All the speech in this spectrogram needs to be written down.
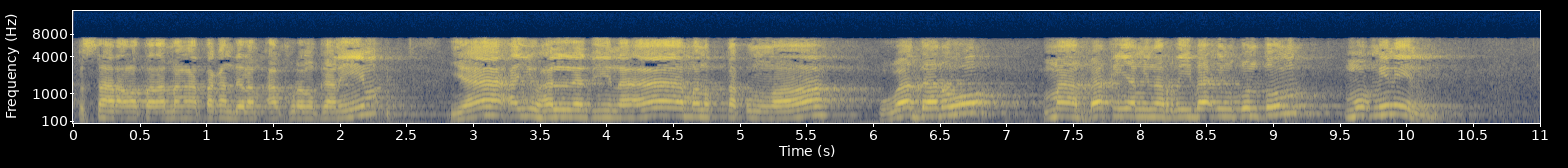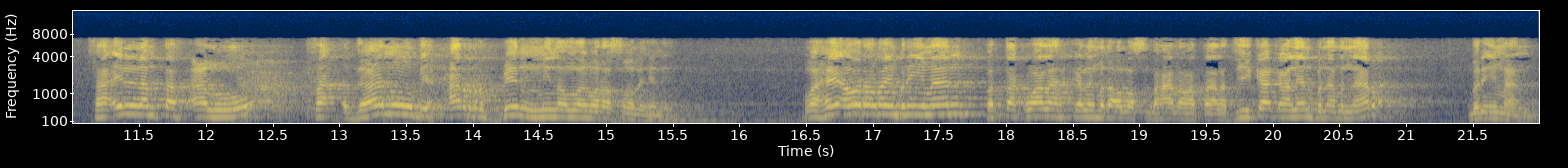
Besar Allah Taala mengatakan dalam Al-Qur'an Al Karim, "Ya ayyuhalladzina amanu taqullaha wa daru ma baqiya minar riba in kuntum mu'minin." Fa taf'alu fa'dhanu biharbin minallahi wa rasulih ini. Wahai orang-orang yang beriman, bertakwalah kalian kepada Allah Subhanahu wa taala jika kalian benar-benar beriman.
